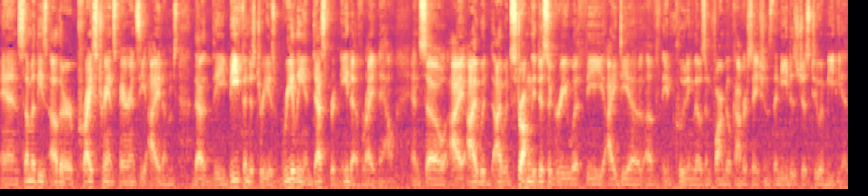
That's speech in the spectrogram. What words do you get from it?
and some of these other price transparency items that the beef industry is really in desperate need of right now. And so I, I would I would strongly disagree with the idea of including those in farm bill conversations. The need is just too immediate.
